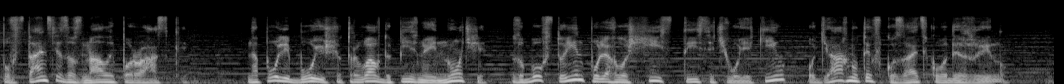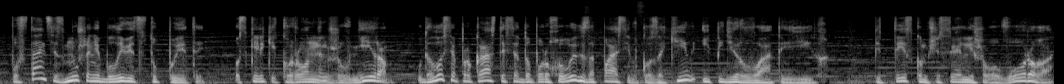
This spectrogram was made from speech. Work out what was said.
повстанці зазнали поразки. На полі бою, що тривав до пізньої ночі, з обох сторін полягло 6 тисяч вояків, одягнутих в козацьку одежину. Повстанці змушені були відступити, оскільки коронним жовнірам удалося прокрастися до порохових запасів козаків і підірвати їх. Під тиском чисельнішого ворога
